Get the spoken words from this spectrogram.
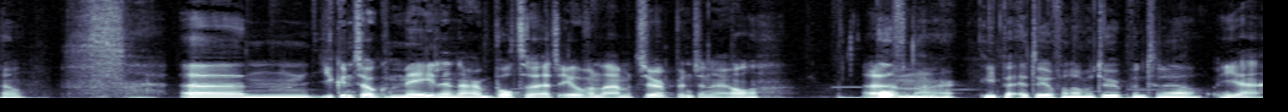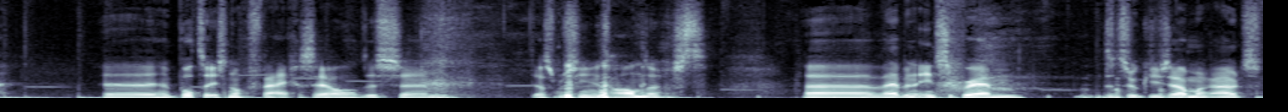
Oh. Ehm, je kunt ook mailen naar botten.eeuwvandeamateur.nl of Ehm, naar ipe.eeuwvanamateur.nl. Ja. Eh botten is nog vrijgezel, dus ehm, dat is misschien het handigst. Eh, we hebben een Instagram, dat zoek je zelf maar uit.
